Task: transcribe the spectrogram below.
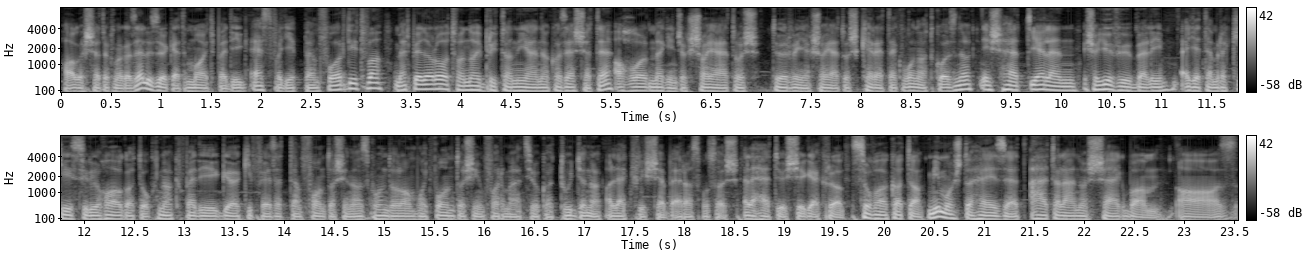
hallgassátok meg az előzőket, majd pedig ezt vagy éppen fordítva, mert például ott van Nagy-Britanniának az esete, ahol megint csak sajátos törvények, sajátos keretek vonatkoznak, és hát jelen és a jövőbeli egyetemre készülő hallgatóknak pedig kifejezetten fontos, én azt gondolom, hogy pontos információkat tudjanak a legfrissebb Erasmusos lehetőségekről. Szóval Kata, mi most a helyzet általánosságban az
